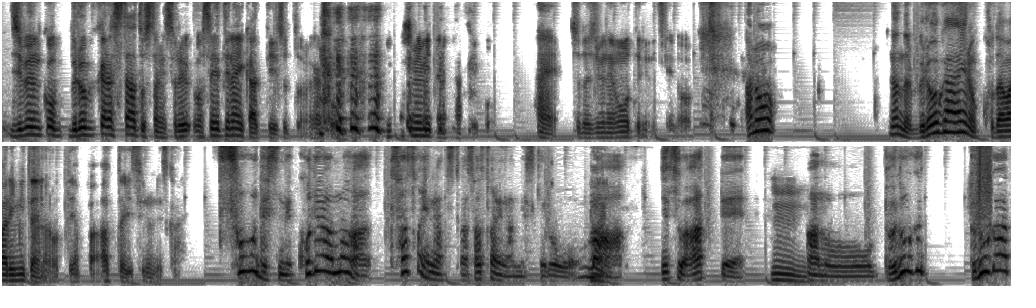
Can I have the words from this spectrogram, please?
自分こうブログからスタートしたのにそれ忘れてないかっていうちょっとなんかこう、戒めみたいな感じでこう、はい、ちょっと自分で思ってるんですけど、あの、なんだろう、ブロガーへのこだわりみたいなのってやっぱあったりするんですか？ねそうですね。これはまあ、些細なって言ったら些細なんですけど、まあ、実はあって、うん。あの、ブログ、ブロガー、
